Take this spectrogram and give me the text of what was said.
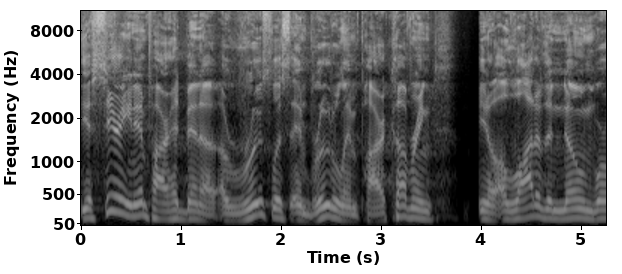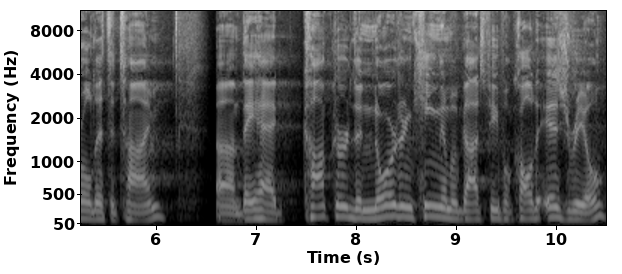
The Assyrian Empire had been a, a ruthless and brutal empire covering you know, a lot of the known world at the time. Um, they had conquered the northern kingdom of God's people called Israel,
